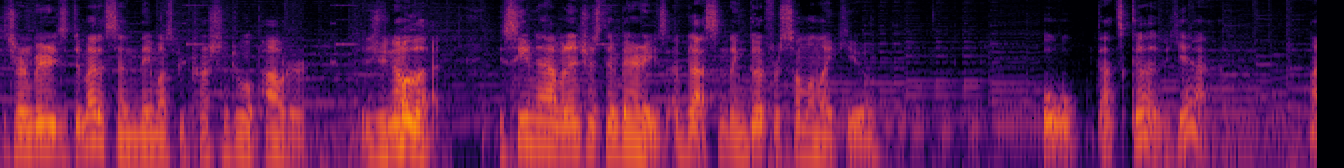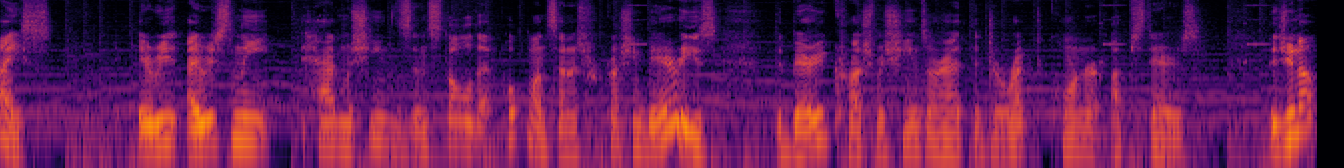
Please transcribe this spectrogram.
To turn berries into medicine, they must be crushed into a powder. Did you know that? You seem to have an interest in berries. I've got something good for someone like you. Oh, that's good. Yeah. Nice. Re I recently had machines installed at Pokemon centers for crushing berries. The berry crush machines are at the direct corner upstairs. Did you know?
